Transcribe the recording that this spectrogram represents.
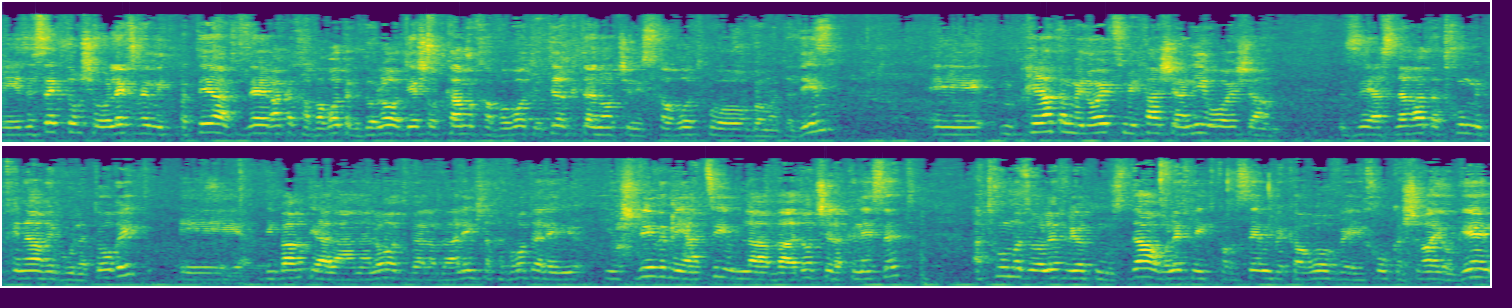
אה, זה סקטור שהולך ומתפתח, זה רק החברות הגדולות, יש עוד כמה חברות יותר קטנות שנסחרות פה במדדים. אה, מבחינת המנועי צמיחה שאני רואה שם, זה הסדרת התחום מבחינה רגולטורית. אה, דיברתי על ההנהלות ועל הבעלים של החברות האלה, הם יושבים ומייעצים לוועדות של הכנסת. התחום הזה הולך להיות מוסדר, הולך להתפרסם בקרוב חוק אשראי הוגן,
